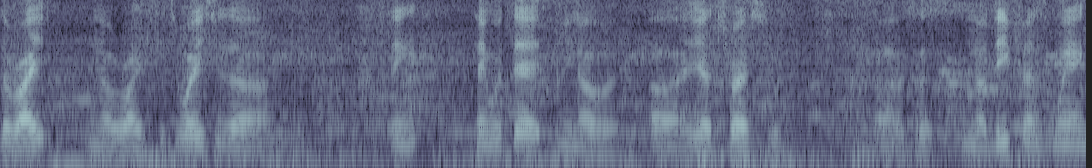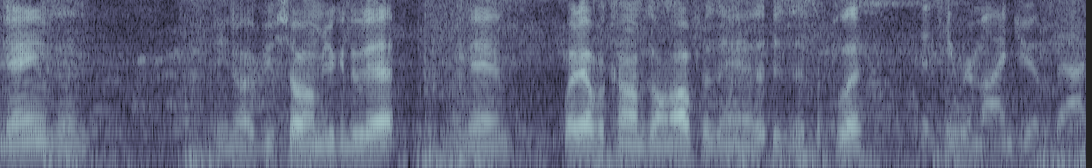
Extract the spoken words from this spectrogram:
the right you know right situations. Uh, think think with that, you know, uh, he'll trust you because you know defense win games, and you know if you show him you can do that, and then whatever comes on offense end is just a plus. Does he remind you of that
